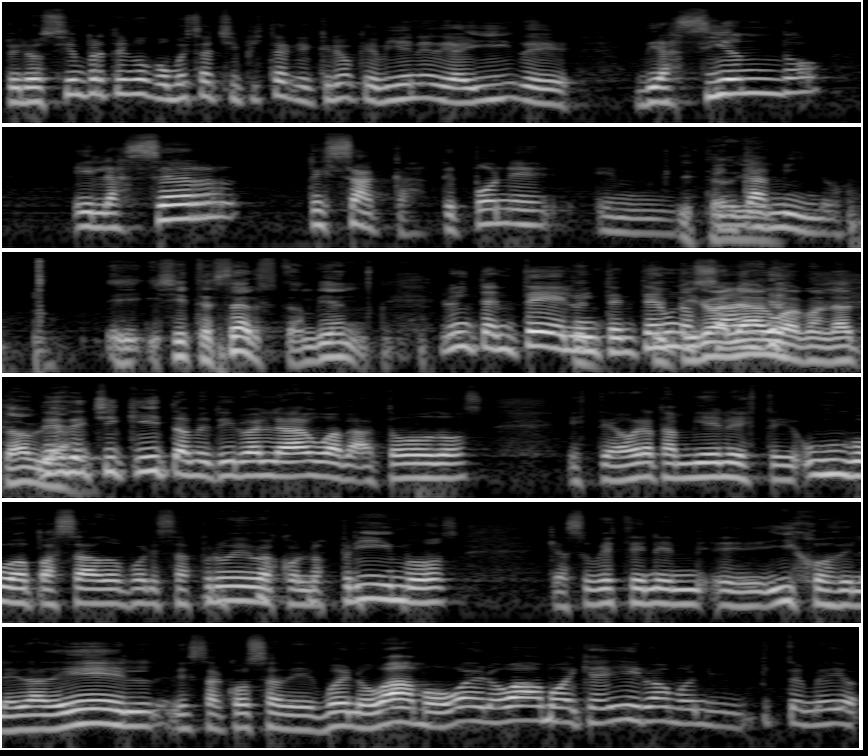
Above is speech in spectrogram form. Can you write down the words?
Pero siempre tengo como esa chipista que creo que viene de ahí, de, de haciendo, el hacer te saca, te pone en, camino. ¿Hiciste surf también? Lo intenté, lo Te- intenté te unos tiró al años. agua con la tabla. Desde chiquita me tiró al agua a todos. Este, ahora también este, Hugo ha pasado por esas pruebas con los primos, que a su vez tienen eh, hijos de la edad de él. Esa cosa de, bueno, vamos, bueno, vamos, hay que ir, vamos. viste, medio.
